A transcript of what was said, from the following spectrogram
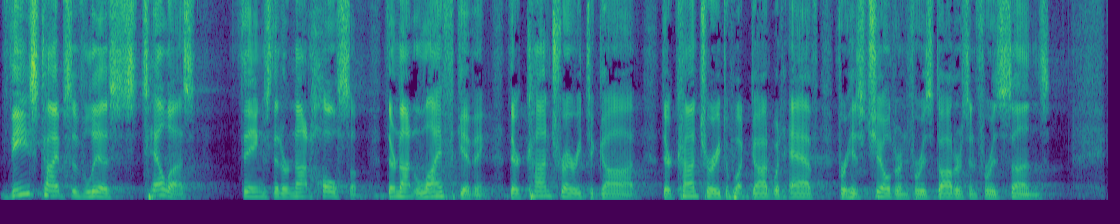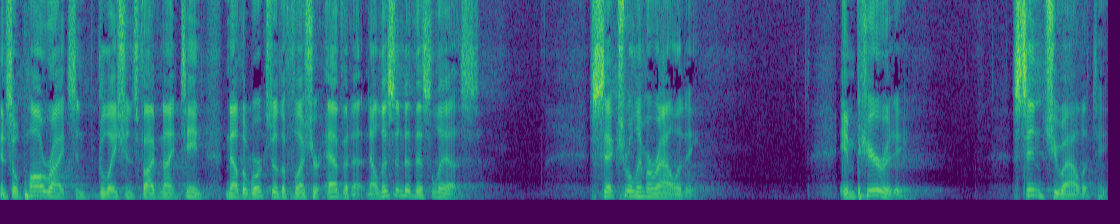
these types of lists tell us things that are not wholesome. They're not life-giving. They're contrary to God. They're contrary to what God would have for his children, for his daughters and for his sons. And so Paul writes in Galatians 5:19, "Now the works of the flesh are evident." Now listen to this list. Sexual immorality, impurity, sensuality.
